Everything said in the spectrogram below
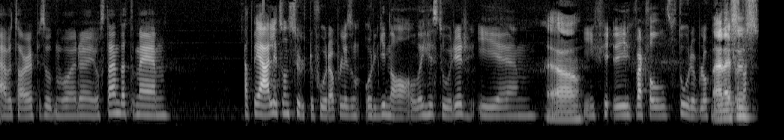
Avatar-episoden vår, eh, Jostein. Dette med at vi er litt sånn sultefora på litt sånn originale historier i, eh, Ja. i, i hvert fall store blokker. Men jeg syns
